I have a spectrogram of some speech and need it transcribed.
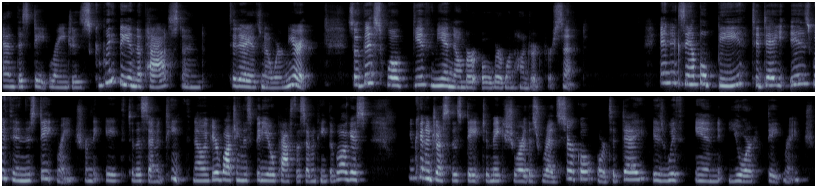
and this date range is completely in the past, and today is nowhere near it. So this will give me a number over 100%. In example B, today is within this date range from the 8th to the 17th. Now, if you're watching this video past the 17th of August, you can adjust this date to make sure this red circle, or today, is within your date range.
